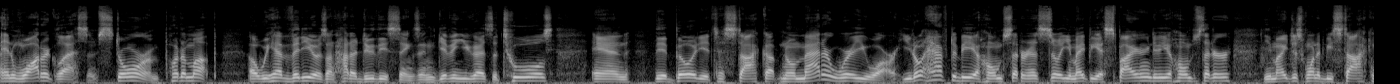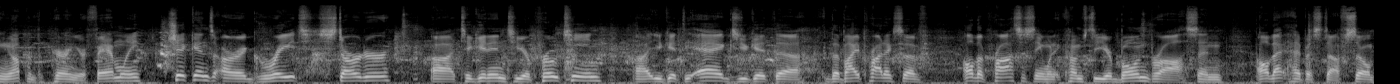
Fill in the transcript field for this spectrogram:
and water glass them, store them, put them up. Uh, we have videos on how to do these things and giving you guys the tools and the ability to stock up no matter where you are. You don't have to be a homesteader necessarily. You might be aspiring to be a homesteader. You might just want to be stocking up and preparing your family. Chickens are a great starter uh, to get into your protein. Uh, you get the eggs, you get the, the byproducts of all the processing when it comes to your bone broths and all that type of stuff. So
